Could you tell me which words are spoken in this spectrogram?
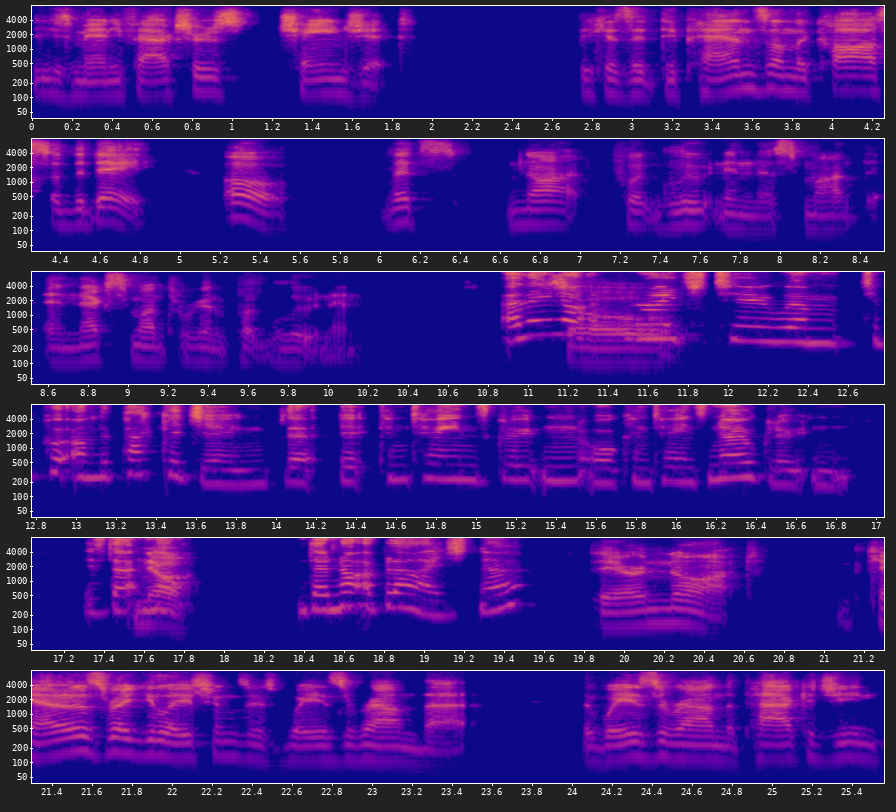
these manufacturers change it because it depends on the cost of the day. Oh, let's not put gluten in this month, and next month we're going to put gluten in. Are they not so, obliged to um, to put on the packaging that it contains gluten or contains no gluten? Is that no? Not, they're not obliged, no. They are not. Canada's regulations. There's ways around that. The ways around the packaging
